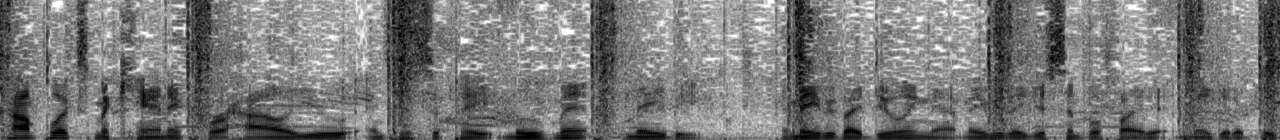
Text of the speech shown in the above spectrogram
complex mechanic for how you anticipate movement? Maybe. And maybe by doing that, maybe they just simplified it and make it a big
